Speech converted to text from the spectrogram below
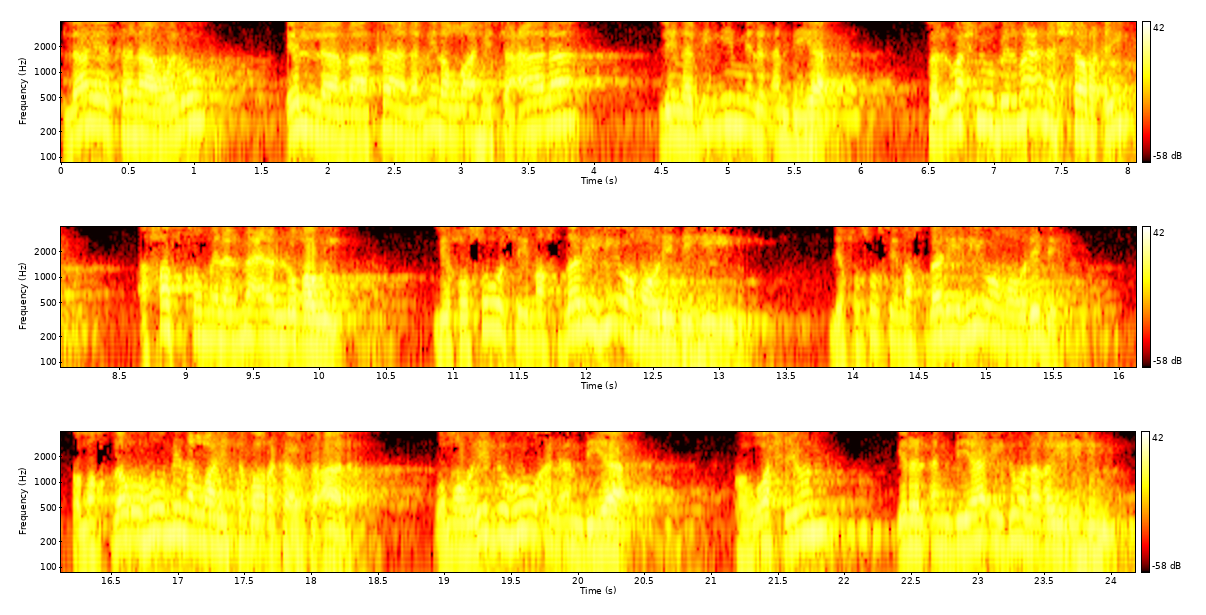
لا يتناول إلا ما كان من الله تعالى لنبي من الأنبياء. فالوحي بالمعنى الشرعي أخص من المعنى اللغوي لخصوص مصدره ومورده. لخصوص مصدره ومورده. فمصدره من الله تبارك وتعالى ومورده الأنبياء. وهو وحي إلى الأنبياء دون غيرهم.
